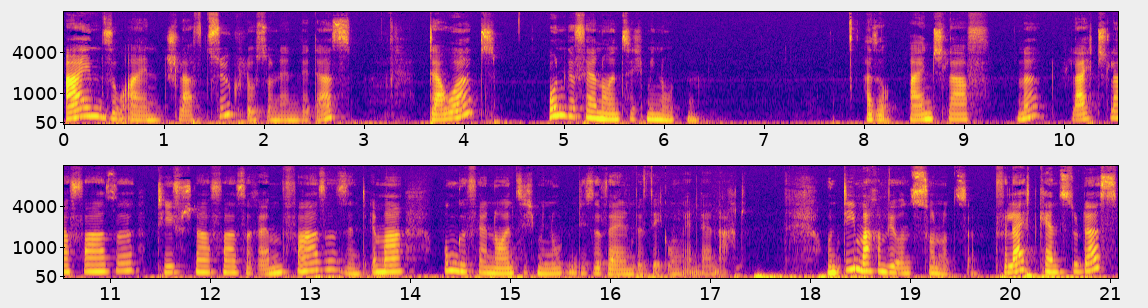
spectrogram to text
Ein so ein Schlafzyklus, so nennen wir das, dauert ungefähr 90 Minuten. Also Einschlaf, ne? Leichtschlafphase, Tiefschlafphase, REM-Phase sind immer ungefähr 90 Minuten diese Wellenbewegungen in der Nacht. Und die machen wir uns zunutze. Vielleicht kennst du das.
